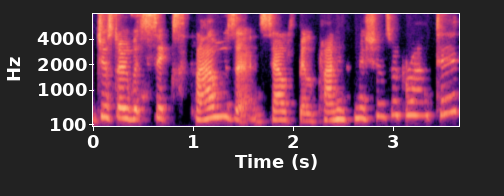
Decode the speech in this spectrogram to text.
just over 6,000 self-built planning permissions were granted.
